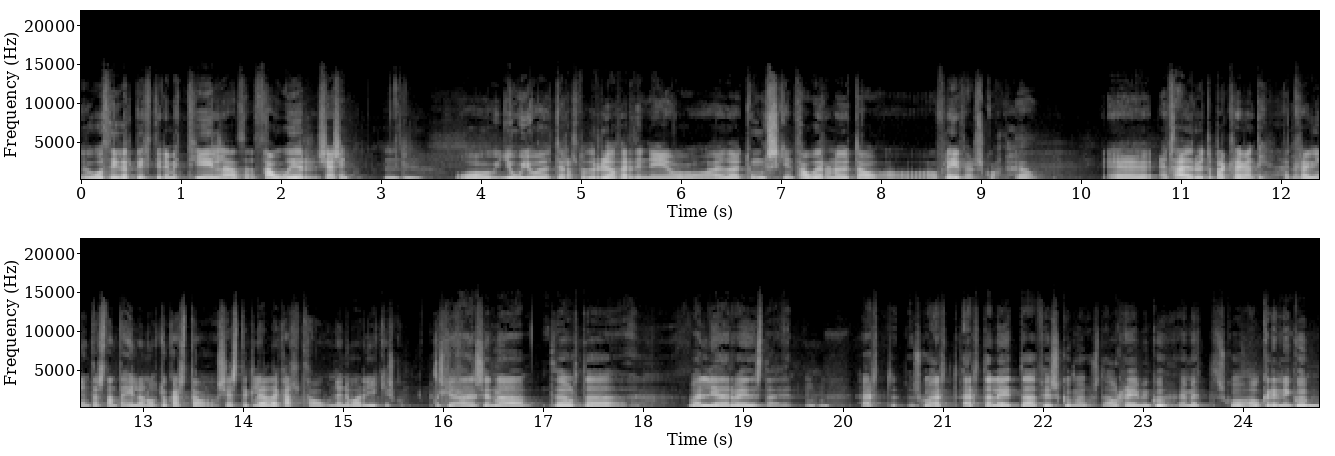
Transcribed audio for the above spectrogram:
og þegar byrtir er mitt til að þá er sjansinn og jújú, jú, þetta er alltaf urrið á ferðinni og ef það er tunglskinn þá er hann auðvitað á, á, flegiferð sko. uh, en það er auðvitað bara krefjandi. Það er krefjandi að standa heila nótt og kasta og sérstaklega ef það er kallt, þá nennum því ekki sko. aðeins hérna þegar þú ert að velja þér veiðistæði. Ert, sko, ert, ert að leita að fiskum á hreyfingu, einmitt, sko, á grinningum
